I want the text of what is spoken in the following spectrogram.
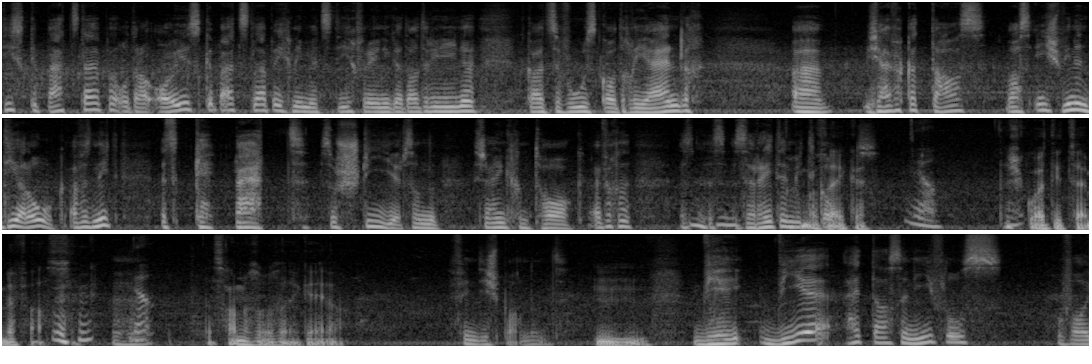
dein Gebetsleben oder auch euer Gebetsleben, ich nehme jetzt dich, Vereinigung, da drin rein, gehe jetzt davon aus, geht ein bisschen ähnlich, äh, ist einfach das, was ist, wie ein Dialog. Einfach nicht ein Gebet, so Stier, sondern es ist eigentlich ein Tag. Einfach ein, ein, ein, ein Reden mit Gott. Sagen. Ja. Das ist eine gute Zusammenfassung. Mhm. Ja. Das kann man so sagen, ja. Finde ich spannend. Mhm. Wie, wie hat das einen Einfluss auf euer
